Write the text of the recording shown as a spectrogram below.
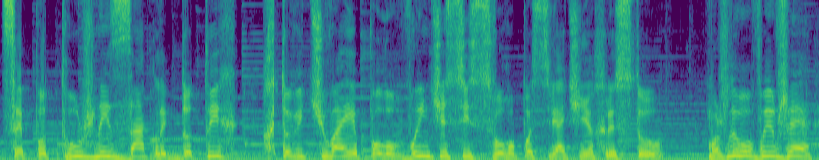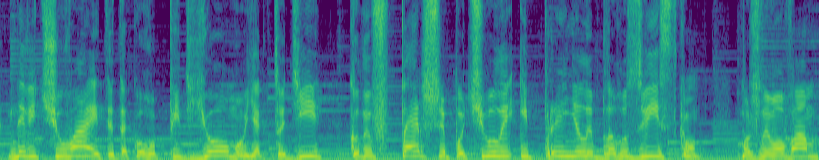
Це потужний заклик до тих, хто відчуває половинчасті свого посвячення Христу. Можливо, ви вже не відчуваєте такого підйому, як тоді, коли вперше почули і прийняли благозвістку. Можливо, вам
